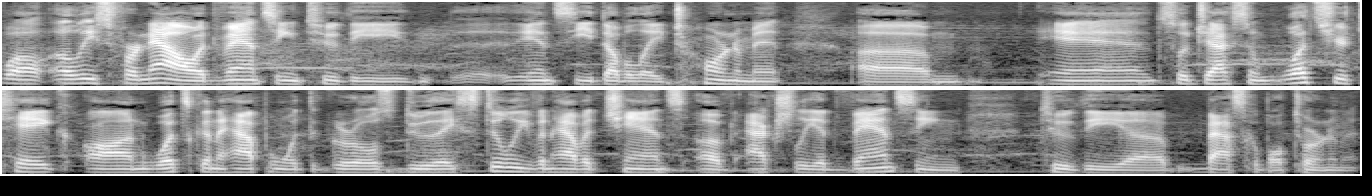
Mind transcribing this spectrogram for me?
well, at least for now, advancing to the, the NCAA tournament. Um, and so, Jackson, what's your take on what's going to happen with the girls? Do they still even have a chance of actually advancing to the uh, basketball tournament?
